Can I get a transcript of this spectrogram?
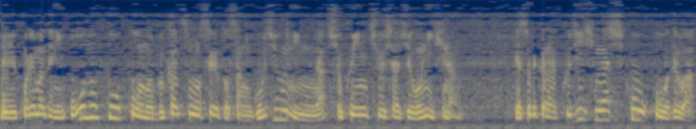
えこれまでに大野高校の部活の生徒さん50人が職員駐車場に避難、えそれから久慈東高校では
